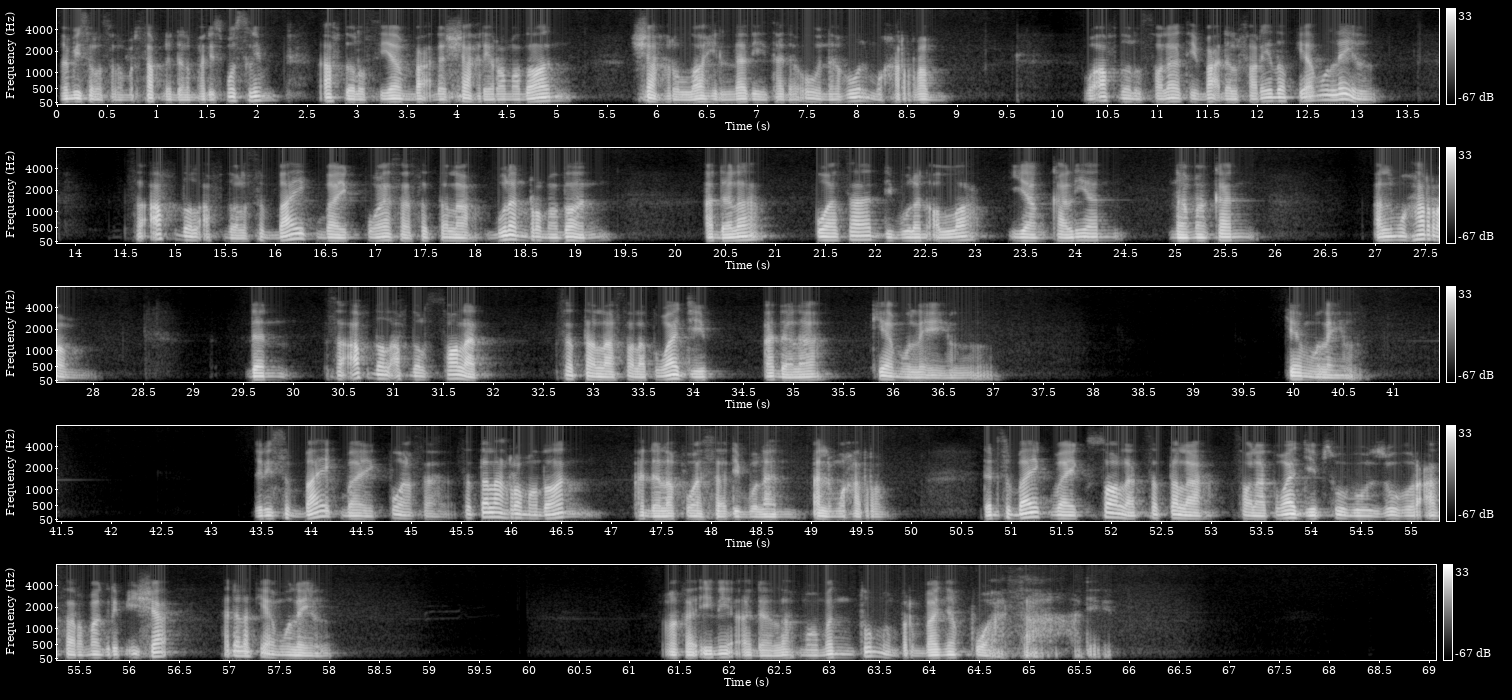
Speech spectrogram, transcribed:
Nabi SAW bersabda dalam hadis Muslim, "Afdal siyam ba'da syahri Ramadan, syahrullahi alladhi tada'unahu al-muharram." Wa afdal salati ba'da al-faridah qiyamul lail seafdol-afdol, sebaik-baik puasa setelah bulan Ramadan adalah puasa di bulan Allah yang kalian namakan Al-Muharram. Dan seafdol-afdol salat setelah salat wajib adalah Qiyamul Lail. Qiyamul Lail. Jadi sebaik-baik puasa setelah Ramadan adalah puasa di bulan Al-Muharram. Dan sebaik-baik sholat setelah sholat wajib subuh, zuhur, asar, maghrib, isya adalah qiyamul lail. Maka ini adalah momentum memperbanyak puasa hadirin.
